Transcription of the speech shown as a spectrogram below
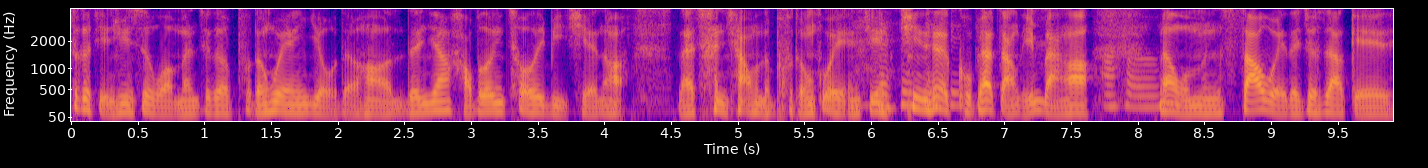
这个简讯是我们这个普通会员有的哈，人家好不容易凑了一笔钱哈，来参加我们的普通会员，今天今天的股票涨停板 啊，那我们稍微的就是要给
